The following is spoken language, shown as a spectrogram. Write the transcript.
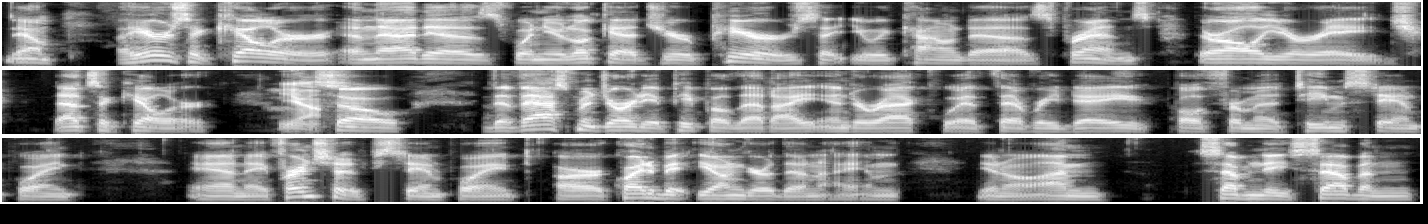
Now, Here's a killer, and that is when you look at your peers that you would count as friends, they're all your age. That's a killer. Yeah. So the vast majority of people that I interact with every day, both from a team standpoint and a friendship standpoint, are quite a bit younger than I am. You know, I'm 77,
